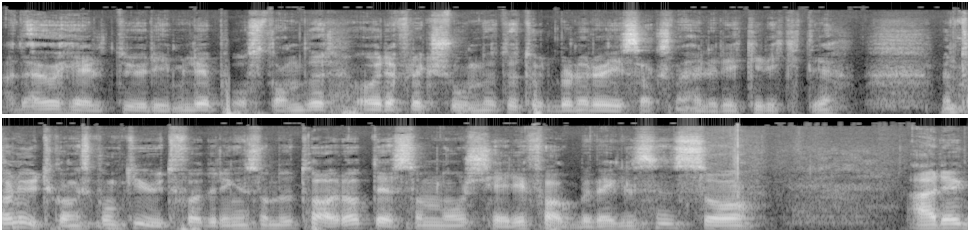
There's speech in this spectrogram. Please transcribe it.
Det er jo helt urimelige påstander, og refleksjonene til Torbjørn Røe Isaksen er heller ikke riktige. Men tar en utgangspunkt i utfordringen som du tar opp, det som nå skjer i fagbevegelsen, så er det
